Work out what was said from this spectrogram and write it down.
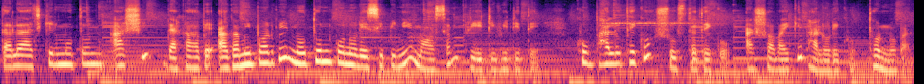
তাহলে আজকের মতন আসি, দেখা হবে আগামী পর্বে নতুন কোনো রেসিপি নিয়ে মৌসাম ক্রিয়েটিভিটিতে খুব ভালো থেকো, সুস্থ থেকো, আর সবাইকে ভালো রেখো। ধন্যবাদ।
